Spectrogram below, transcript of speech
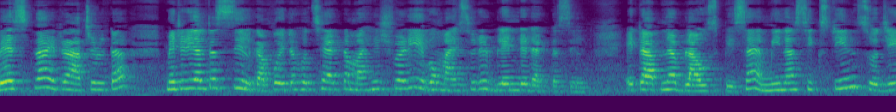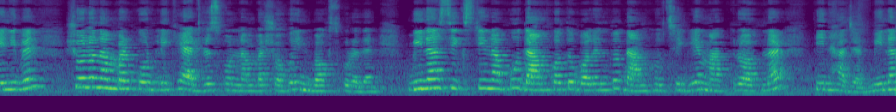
বেস্ট না? এটার আঁচলটা। মেটেরিয়ালটা সিল্ক আপু। এটা হচ্ছে একটা মাহেশ্বরী এবং মাইসুরের ব্লেন্ডেড একটা সিল্ক এটা আপনার ব্লাউজ পিস হ্যাঁ? মিনা সিক্সটিন সো যে নিবেন, ষোলো নাম্বার কোড লিখে অ্যাড্রেস ফোন নাম্বার সহ ইনবক্স করে দেন। মিনা সিক্সটিন আপু, দাম কত বলেন তো? দাম হচ্ছে গিয়ে মাত্র আপনার তিন হাজার। মিনা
